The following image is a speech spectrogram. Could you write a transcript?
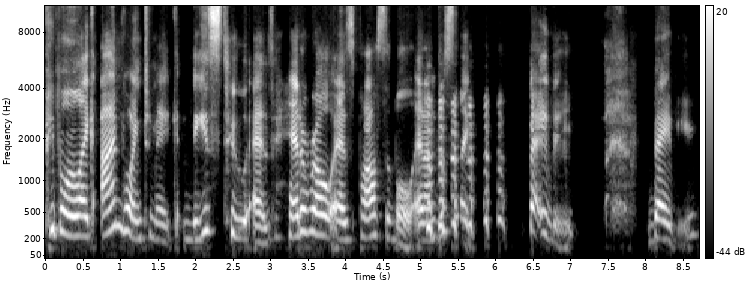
People are like, I'm going to make these two as hetero as possible. And I'm just like, baby, baby.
